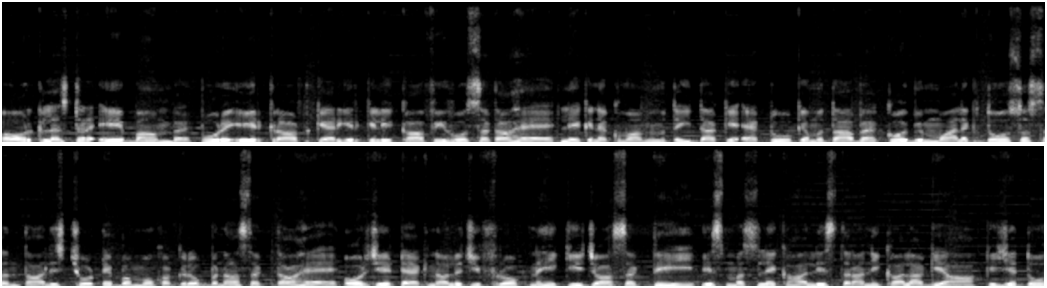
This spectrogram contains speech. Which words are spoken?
और क्लस्टर ए बम पूरे एयरक्राफ्ट कैरियर के लिए काफ़ी हो सकता है। लेकिन अकवा मुतहदा के एक्ट टू के मुताबिक कोई भी मालिक दो छोटे बमों का ग्रुप बना सकता है और ये टेक्नोलॉजी फरोख नहीं की जा सकती। इस मसले का हल इस तरह निकाला गया कि ये दो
